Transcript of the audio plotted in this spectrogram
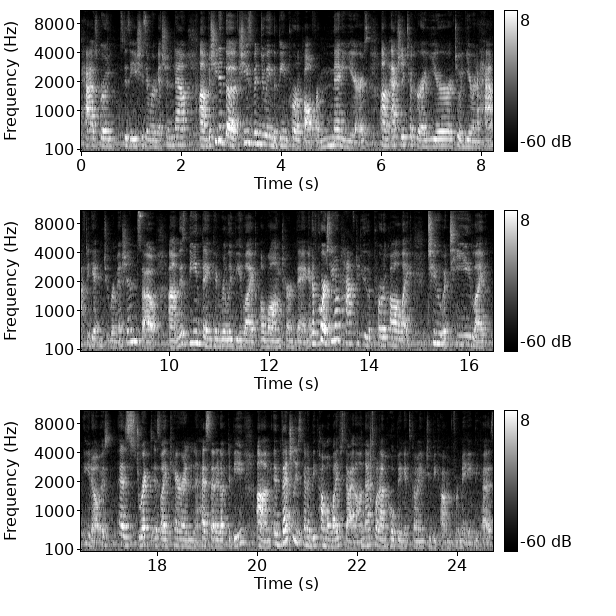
has Crohn's disease. She's in remission now. Um, but she did the, she's been doing the bean protocol for many years. Um, actually took her a year to a year and a half to get into remission. So um, this bean thing can really be like a long-term thing. And of course, you don't have to do the protocol like to a T, like, you know, as, as strict as like Karen has set it up to be. Um, eventually it's going to become a lifestyle. And that's what I'm hoping it's going to become for me because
